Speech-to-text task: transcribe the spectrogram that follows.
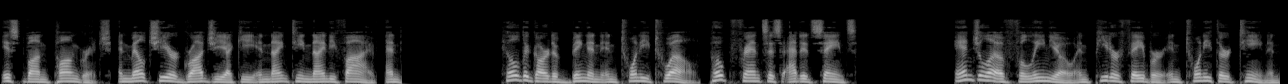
István Pongrich, and Melchior Grodziecki in 1995, and Hildegard of Bingen in 2012. Pope Francis added saints Angela of Foligno and Peter Faber in 2013 and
